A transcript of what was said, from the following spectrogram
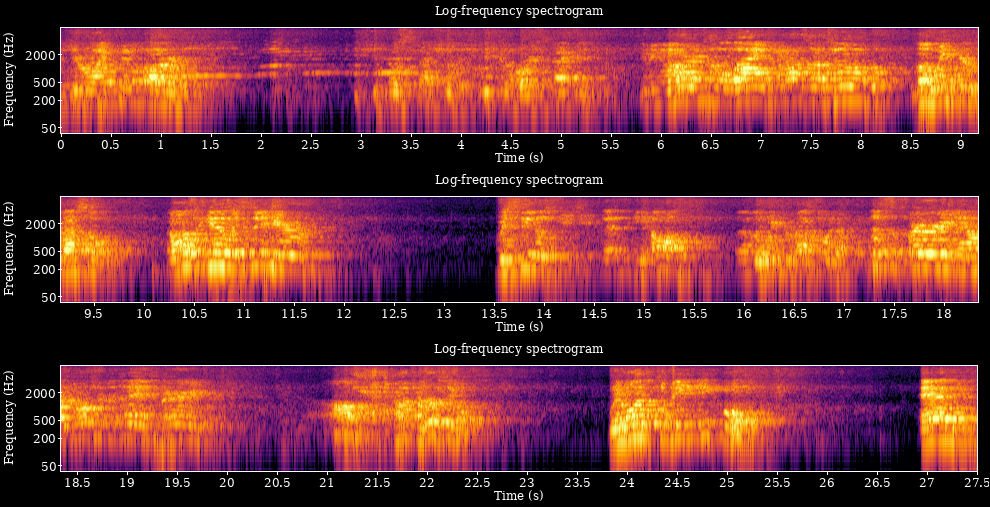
Does your wife feel honored? Does she feel special? Does she feel respected? Giving honor to the wife as unto the weaker vessel. And once again, we see here, we see this, that he calls the weaker vessel. And this is very, in our culture today, it's very um, controversial. We want to be equal. And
